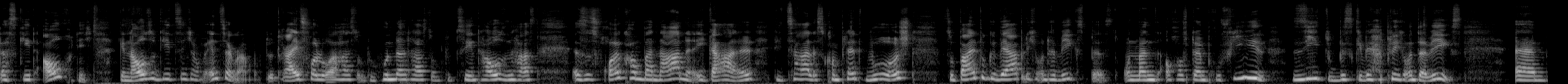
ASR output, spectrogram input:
Das geht auch nicht. Genauso geht es nicht auf Instagram. Ob du drei Follower hast, ob du 100 hast, ob du 10.000 hast. Es ist vollkommen Banane, egal. Die Zahl ist komplett wurscht. Sobald du gewerblich unterwegs bist und man auch auf deinem Profil sieht, du bist gewerblich unterwegs, ähm,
